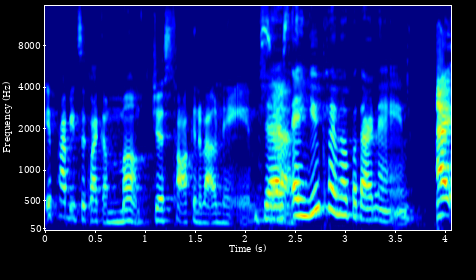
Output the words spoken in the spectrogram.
it. Probably took like a month just talking about names. Just, Yeah. And you came up with our name. I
